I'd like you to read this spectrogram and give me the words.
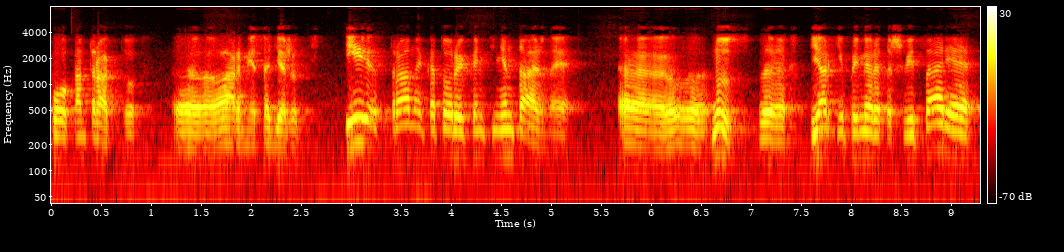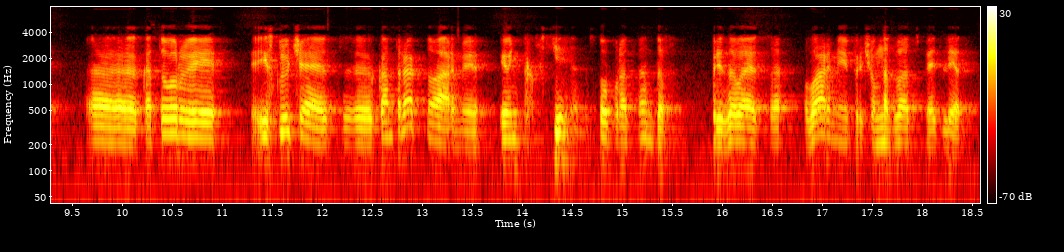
по контракту армии содержат, и страны, которые континентальные. Ну, яркий пример это Швейцария, которые исключают э, контрактную армию, и у них все 100% призываются в армию, причем на 25 лет.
